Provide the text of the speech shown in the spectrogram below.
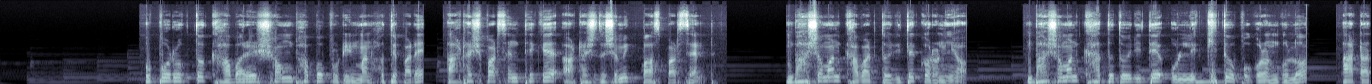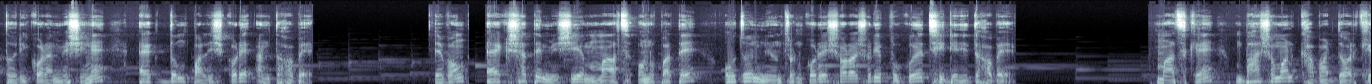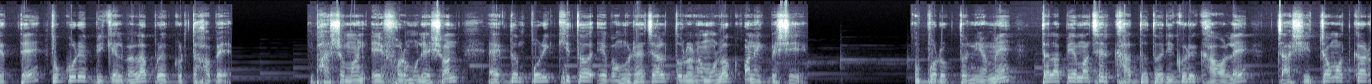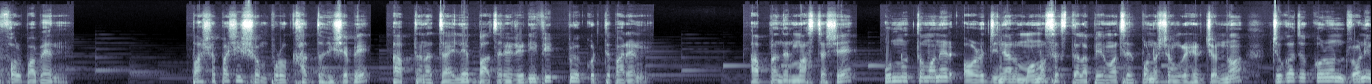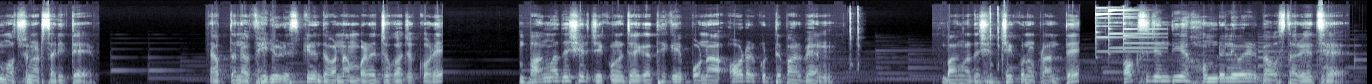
উপরোক্ত খাবারের সম্ভাব্য প্রোটিন মান হতে পারে আঠাশ পার্সেন্ট থেকে আঠাশ দশমিক পাঁচ পার্সেন্ট। ভাসমান খাবার তৈরিতে করণীয়। ভাসমান খাদ্য তৈরিতে উল্লেখিত উপকরণগুলো আটা তৈরি করা মেশিনে একদম পালিশ করে আনতে হবে এবং একসাথে মিশিয়ে মাছ অনুপাতে ওজন নিয়ন্ত্রণ করে সরাসরি পুকুরে ছিটিয়ে দিতে হবে। মাছকে ভাসমান খাবার দেওয়ার ক্ষেত্রে পুকুরে বিকেলবেলা প্রয়োগ করতে হবে। ভাসমান এই ফর্মুলেশন একদম পরীক্ষিত এবং রেজাল্ট তুলনামূলক অনেক বেশি। উপরোক্ত নিয়মে তেলাপিয়া মাছের খাদ্য তৈরি করে খাওয়ালে চাষি চমৎকার ফল পাবেন। পাশাপাশি সম্পূরক খাদ্য হিসেবে আপনারা চাইলে বাজারে রেডি ফিড প্রয়োগ করতে পারেন। আপনাদের মাছ চাষে উন্নত মানের অরিজিনাল মনোসেক্স তেলাপিয়া মাছের পণ্য সংগ্রহের জন্য যোগাযোগ করুন রনি মৎস্য নার্সারিতে। আপনারা ভিডিওর স্ক্রিনে দেওয়া নাম্বারে যোগাযোগ করে বাংলাদেশের যে কোনো জায়গা থেকে পোনা অর্ডার করতে পারবেন। বাংলাদেশের যে কোনো প্রান্তে অক্সিজেন দিয়ে হোম ডেলিভারির ব্যবস্থা রয়েছে।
